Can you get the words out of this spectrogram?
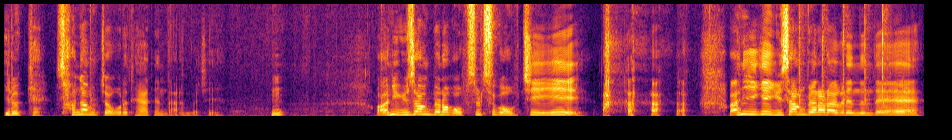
이렇게 선형적으로 돼야 된다는 거지. 응? 아니 유상 변화가 없을 수가 없지. 아니 이게 유상 변화라 그랬는데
